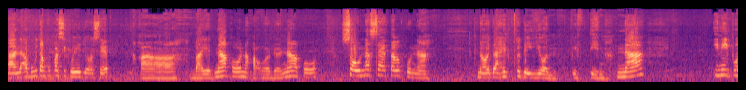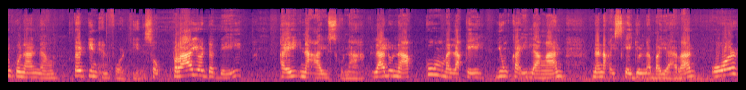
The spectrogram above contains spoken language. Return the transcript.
Uh, naabutan ko pa si Kuya Joseph, nakabayad na ako, naka-order na ako. So, nasettle ko na, no? Dahil today yon 15, na inipon ko na ng 13 and 14. So, prior the date, ay inaayos ko na. Lalo na kung malaki yung kailangan na naka-schedule na bayaran or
